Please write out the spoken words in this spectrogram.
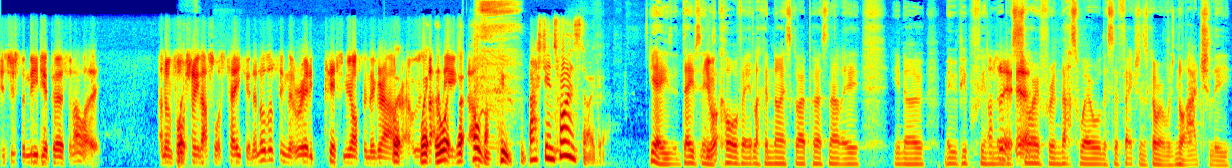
It's just the media personality. And unfortunately, that's what's taken. Another thing that really pissed me off in the ground Wait, right, was wait, that wait, wait, hold on. Who? Bastian Schweinsteiger. Yeah, he's, Dave saying You he's what? cultivated like a nice guy personality. You know, maybe people feeling a little it, bit yeah. sorry for him. That's where all this affection's coming from. It's not actually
